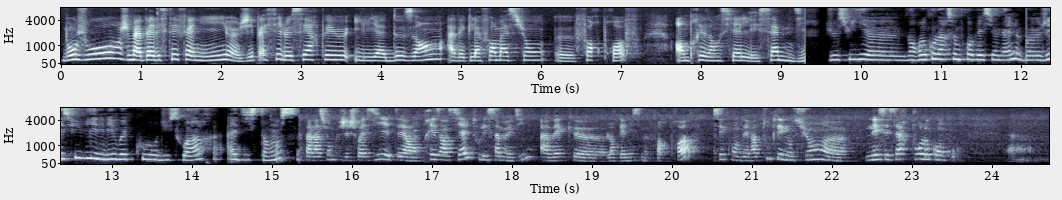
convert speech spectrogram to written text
Bonjour, je m'appelle Stéphanie, j'ai passé le CRPE il y a deux ans avec la formation euh, Fort Prof en présentiel les samedis. Je suis euh, en reconversion professionnelle. Euh, j'ai suivi les webcours du soir à distance. La préparation que j'ai choisie était en présentiel tous les samedis avec l'organisme Fort Prof. C'est qu'on verra toutes les notions nécessaires pour le concours.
